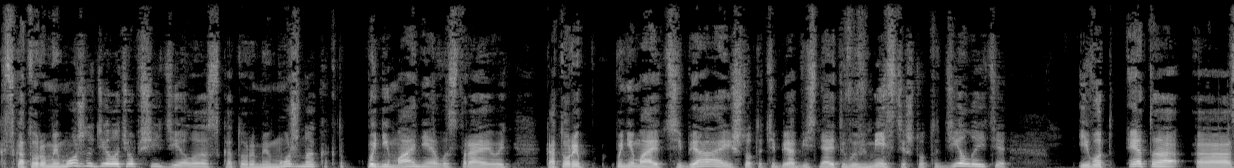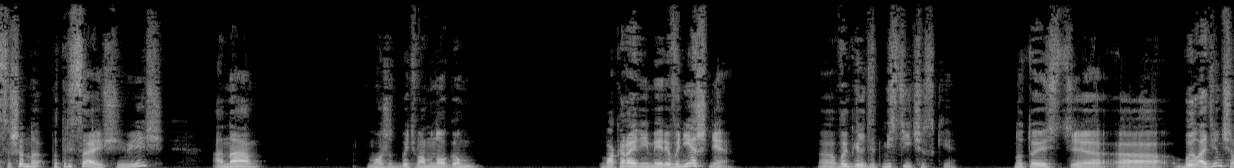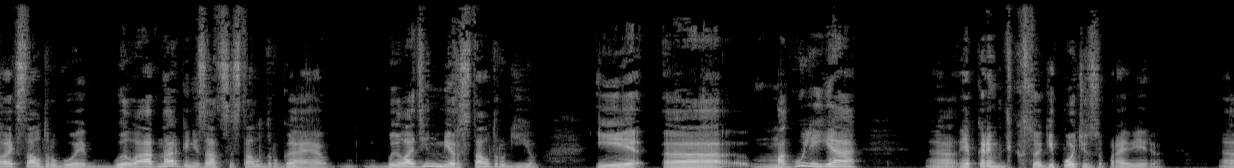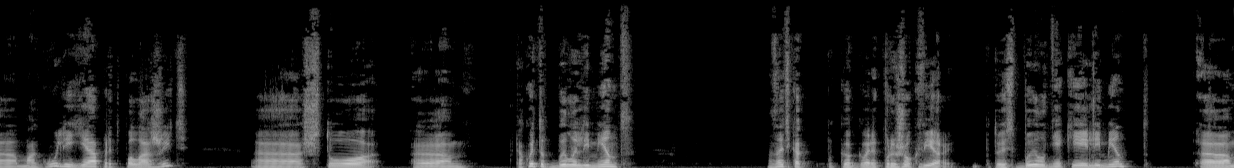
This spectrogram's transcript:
с которыми можно делать общее дело, с которыми можно как-то понимание выстраивать, которые понимают тебя и что-то тебе объясняют, и вы вместе что-то делаете. И вот это э, совершенно потрясающая вещь. Она может быть во многом, по крайней мере, внешне э, выглядит мистически. Ну, то есть, э, э, был один человек, стал другой. Была одна организация, стала другая. Был один мир, стал другим. И э, могу ли я, э, я, по крайней мере, свою гипотезу проверю, э, могу ли я предположить, э, что э, какой-то был элемент, знаете, как, как говорят, прыжок веры. То есть был некий элемент, э,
